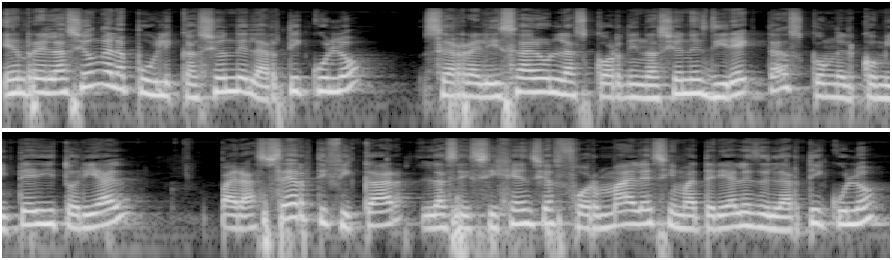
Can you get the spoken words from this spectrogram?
En relación a la publicación del artículo, se realizaron las coordinaciones directas con el comité editorial para certificar las exigencias formales y materiales del artículo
